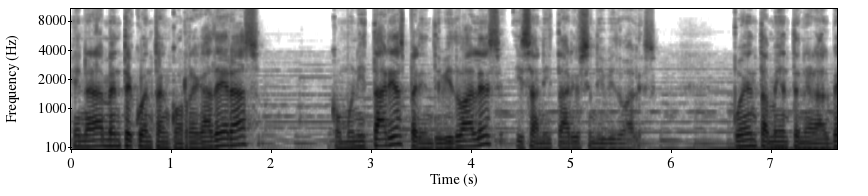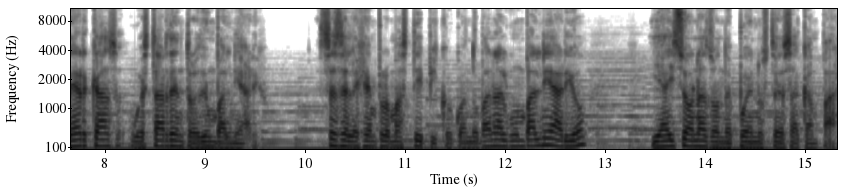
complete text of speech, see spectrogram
Generalmente cuentan con regaderas comunitarias pero individuales y sanitarios individuales. Pueden también tener albercas o estar dentro de un balneario. Ese es el ejemplo más típico, cuando van a algún balneario y hay zonas donde pueden ustedes acampar,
